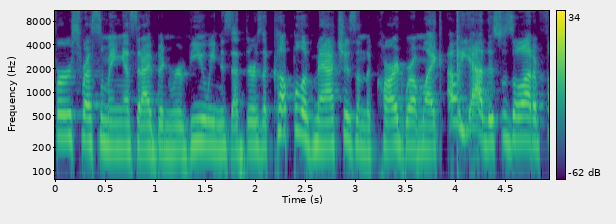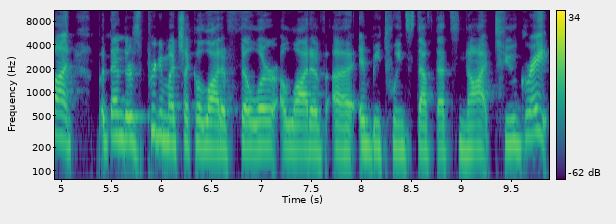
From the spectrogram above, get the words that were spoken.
first WrestleManias that I've been reviewing is that there's a couple of matches on the card where I'm like, oh, yeah, this was a lot of fun. But then there's pretty much like a lot of filler, a lot of uh, in between stuff that's not too great.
